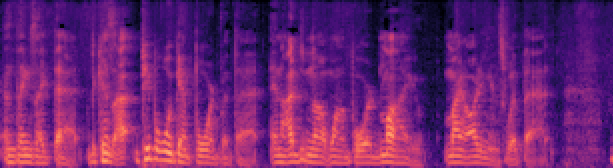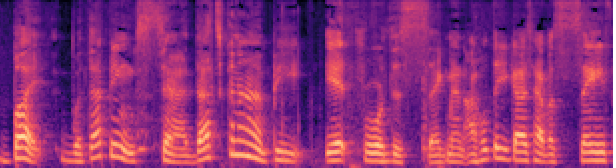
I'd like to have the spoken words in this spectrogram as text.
and things like that because I, people will get bored with that and I do not want to board my my audience with that. But with that being said, that's gonna be it for this segment. I hope that you guys have a safe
